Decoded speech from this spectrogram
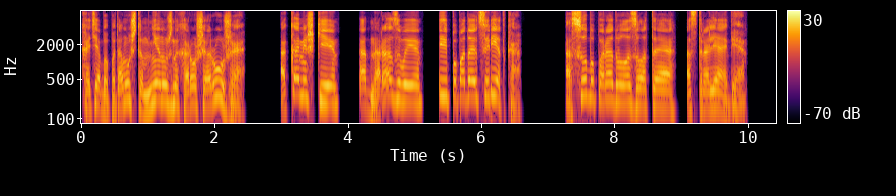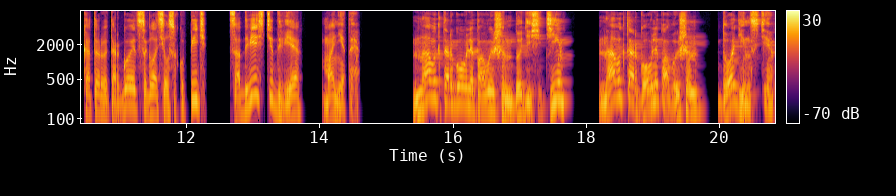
хотя бы потому, что мне нужно хорошее оружие, а камешки одноразовые и попадаются редко. Особо порадовала золотая астролябия, которую торговец согласился купить за 202 монеты. Навык торговля повышен до 10, навык торговля повышен до 11.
